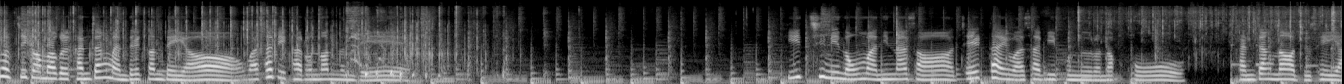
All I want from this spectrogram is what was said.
초밥 찍어 먹을 간장 만들 건데요. 와사비 가루 넣었는데 기침이 너무 많이 나서 젤타이 와사비 분으로 넣고 간장 넣어주세요.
